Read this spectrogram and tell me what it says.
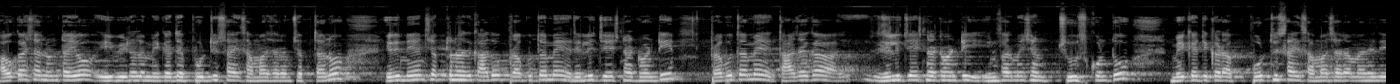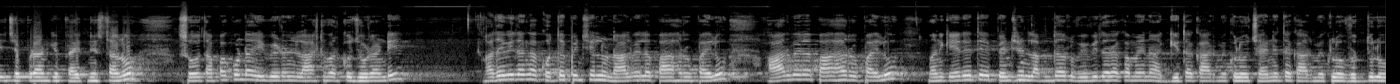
అవకాశాలు ఉంటాయో ఈ వీడియోలో మీకైతే పూర్తి స్థాయి సమాచారం చెప్తాను. ఇది నేను చెప్తున్నది కాదు ప్రభుత్వమే రిలీజ్ చేసినటువంటి ప్రభుత్వమే తాజాగా రిలీజ్ చేసినటువంటి ఇన్ఫర్మేషన్ చూసుకుంటూ మీకైతే ఇక్కడ పూర్తి స్థాయి సమాచారం అనేది చెప్పడానికి ప్రయత్నిస్తాను. సో తప్పకుండా ఈ వీడియోని లాస్ట్ వరకు చూడండి. అదేవిధంగా కొత్త పెన్షన్లు నాలుగు వేల పదహారు రూపాయలు ఆరు వేల పదహారు రూపాయలు. మనకి ఏదైతే పెన్షన్ లబ్ధిదారులు వివిధ రకమైన గీత కార్మికులు చేనేత కార్మికులు వృద్ధులు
